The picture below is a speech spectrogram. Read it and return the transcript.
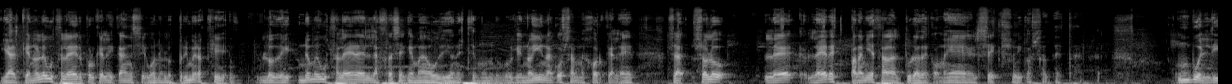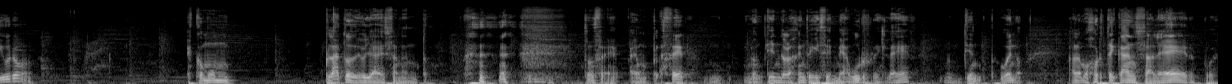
Y al que no le gusta leer porque le canse, bueno, los primeros que lo de no me gusta leer es la frase que más odio en este mundo, porque no hay una cosa mejor que leer. O sea, solo leer, leer para mí está a la altura de comer, el sexo y cosas de estas. un buen libro es como un plato de olla de San Antón. Entonces, es un placer. No entiendo la gente que dice, me aburre leer. No entiendo. Bueno, a lo mejor te cansa leer, pues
